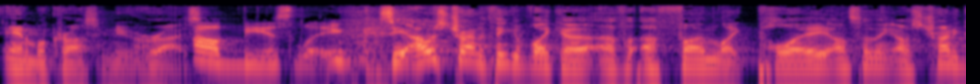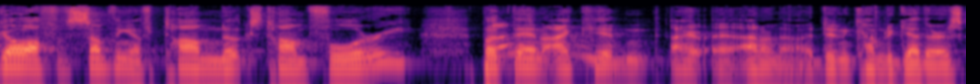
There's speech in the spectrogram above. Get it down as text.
Animal Crossing New Horizons. Obviously. See, I was trying to think of like a, a, a fun like play on something. I was trying to go off of something of Tom Nook's tomfoolery, but then Oh. I couldn't. I, I don't know. It didn't come together as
